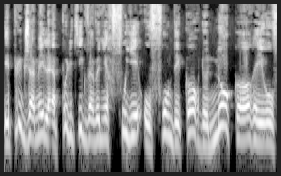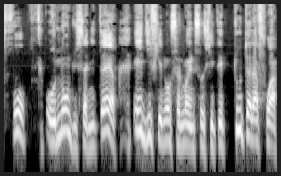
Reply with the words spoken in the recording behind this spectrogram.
et plus que jamais la politique va venir fouiller au fond des corps, de nos corps et au fond, au nom du sanitaire, édifier non seulement une société tout à la fois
